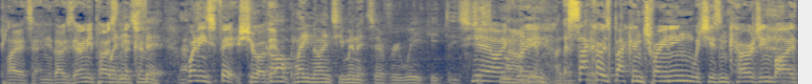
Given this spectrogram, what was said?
player to any of those. The only person when that he's can. fit. When he's fit, sure. He can't play 90 minutes every week. He, it's just Yeah, I agree. him, I Sakho's think. back in training, which is encouraging, but I,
